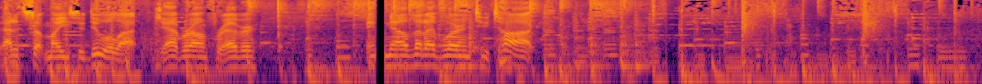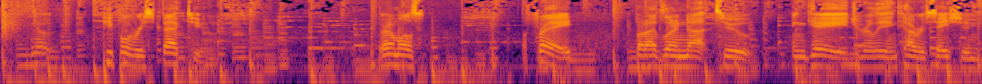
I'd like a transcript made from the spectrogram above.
That is something I used to do a lot, jabber on forever. And now that I've learned to talk, people respect you. They're almost afraid, but I've learned not to engage really in conversation,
